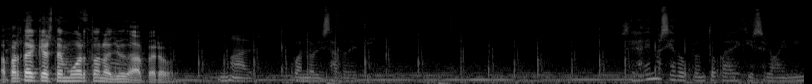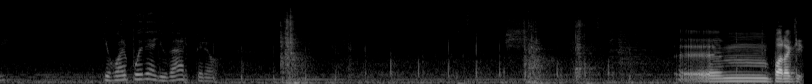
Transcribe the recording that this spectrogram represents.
Aparte de que esté muerto no ayuda, pero... Mal cuando les hablo de ti. ¿Será demasiado pronto para decírselo a Emily? Igual puede ayudar, pero Em, por aquí.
